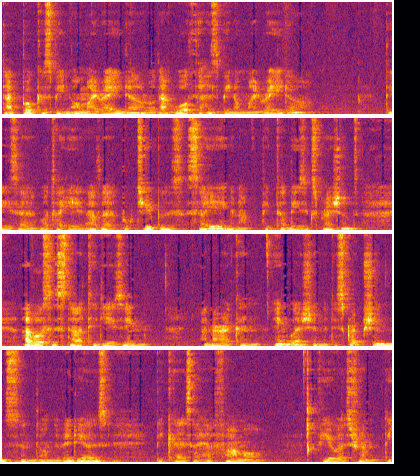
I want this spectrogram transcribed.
that book has been on my radar, or that author has been on my radar. These are what I hear other booktubers saying, and I've picked up these expressions. I've also started using American English in the descriptions and on the videos because I have far more viewers from the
